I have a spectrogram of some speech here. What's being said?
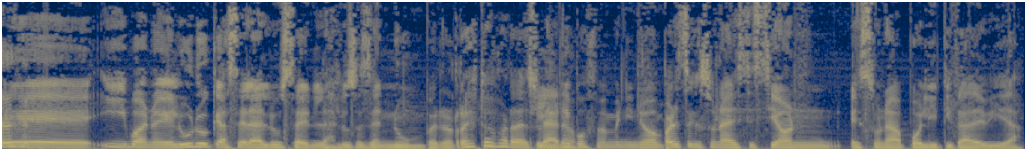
Eh, y bueno, y el Uru que hace la luz en, las luces en NUM, pero el resto es verdad, es Claro. un equipo femenino. Me parece que es una decisión, es una política de vida.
